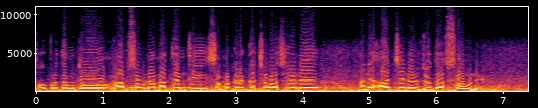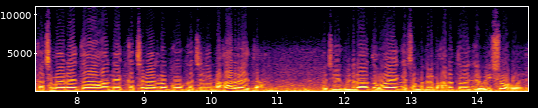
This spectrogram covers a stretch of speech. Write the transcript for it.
સૌપ્રથમ તો આપ સૌના માધ્યમથી સમગ્ર કચ્છવાસીઓને અને આ ચેનલ જોતા સૌને કચ્છમાં રહેતા અને કચ્છના લોકો કચ્છની બહાર રહેતા, પછી એ ગુજરાત હોય કે સમગ્ર ભારત હોય કે વિશ્વ હોય,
